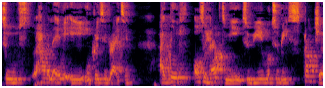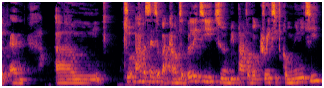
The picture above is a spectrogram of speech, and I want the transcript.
to have an ME in creative writing, I think also helped me to be able to be structured and um, to have a sense of accountability, to be part of a creative community.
